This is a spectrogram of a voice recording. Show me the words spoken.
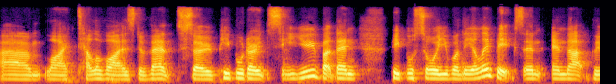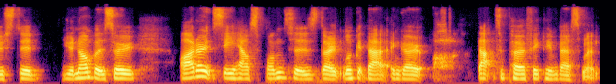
um, like televised events so people don't see you but then people saw you on the olympics and and that boosted your numbers so i don't see how sponsors don't look at that and go oh, that's a perfect investment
